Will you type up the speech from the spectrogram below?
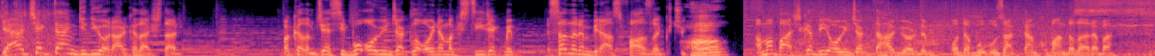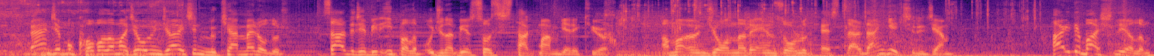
Gerçekten gidiyor arkadaşlar. Bakalım Jesse bu oyuncakla oynamak isteyecek mi? Sanırım biraz fazla küçük. Ama başka bir oyuncak daha gördüm. O da bu uzaktan kumandalı araba. Bence bu kovalamaca oyuncağı için mükemmel olur. Sadece bir ip alıp ucuna bir sosis takmam gerekiyor. Ama önce onları en zorlu testlerden geçireceğim. Haydi başlayalım.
